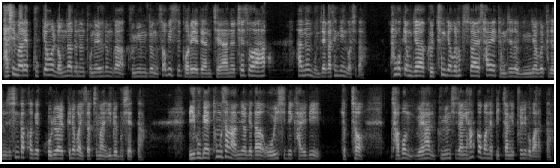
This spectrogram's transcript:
다시 말해 국경을 넘나드는 돈의 흐름과 금융 등 서비스 거래에 대한 제한을 최소화하는 문제가 생긴 것이다. 한국 경제가 그 충격을 흡수할 사회 경제적 능력을 가졌는지 심각하게 고려할 필요가 있었지만 이를 무시했다. 미국의 통상 압력에다 OECD 가입이 겹쳐 자본, 외환, 금융시장이 한꺼번에 빗장이 풀리고 말았다.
